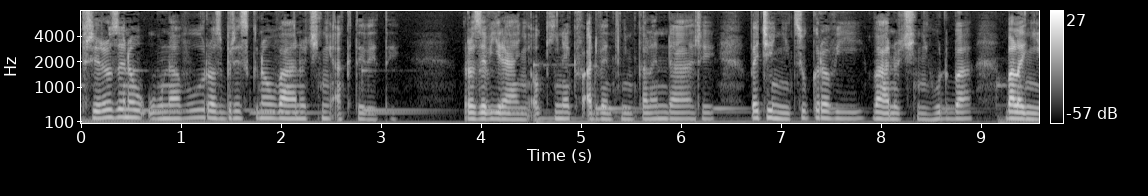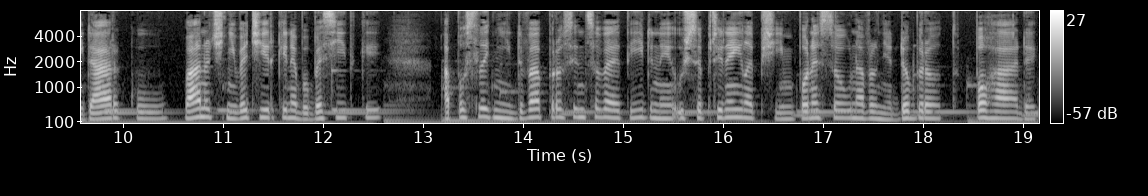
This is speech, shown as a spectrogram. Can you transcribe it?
Přirozenou únavu rozbřesknou vánoční aktivity. Rozevírání okýnek v adventním kalendáři, pečení cukroví, vánoční hudba, balení dárků, vánoční večírky nebo besídky a poslední dva prosincové týdny už se při nejlepším ponesou na vlně dobrot, pohádek,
